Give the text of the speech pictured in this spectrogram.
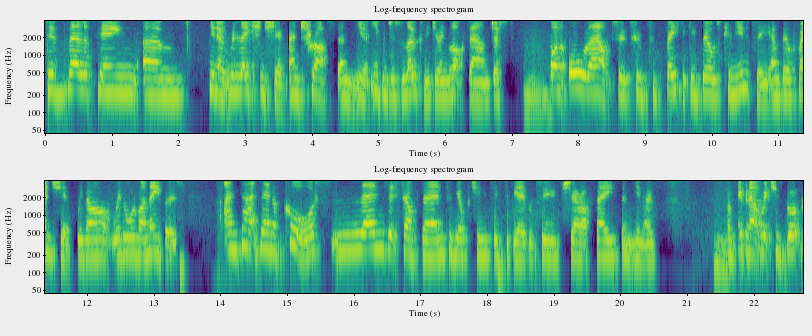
developing, um, you know, relationship and trust, and you know, even just locally during lockdown, just mm. gone all out to, to to basically build community and build friendship with our with all of our neighbours. And that then, of course, lends itself then to the opportunities to be able to share our faith and, you know, mm. from giving out Rich's book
